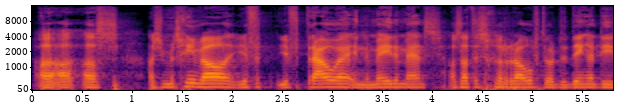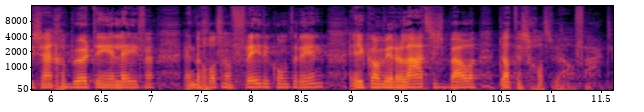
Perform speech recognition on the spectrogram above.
als, als je misschien wel je, je vertrouwen in de medemens, als dat is geroofd door de dingen die zijn gebeurd in je leven en de God van vrede komt erin en je kan weer relaties bouwen, dat is Gods welvaart.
